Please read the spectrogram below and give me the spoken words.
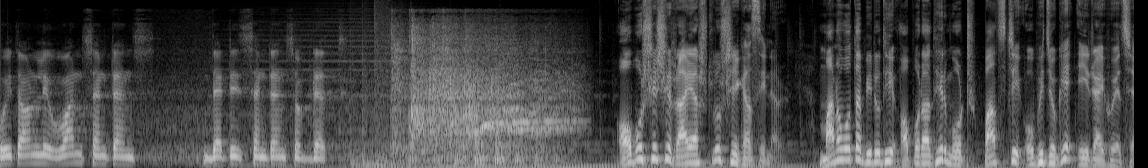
with only one sentence, that is sentence of death. অবশেষে রায় আসলো শেখ হাসিনার। মানবতা বিরোধী অপরাধের মোট পাঁচটি অভিযোগে এই রায় হয়েছে।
